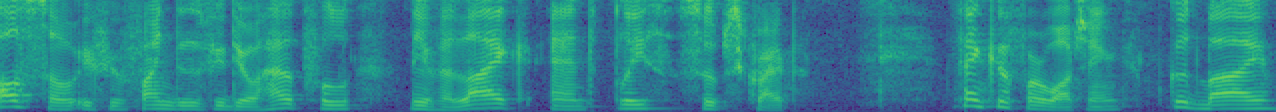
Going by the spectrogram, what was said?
Also if you find this video helpful leave a like and please subscribe. Thank you for watching. Goodbye.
